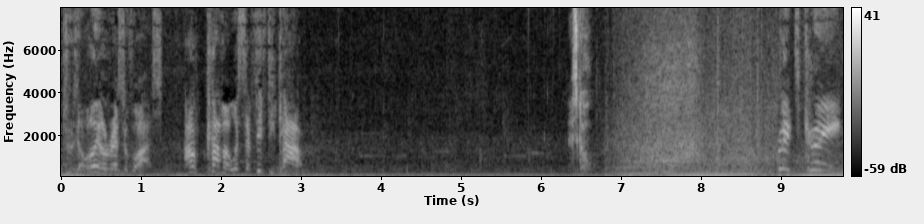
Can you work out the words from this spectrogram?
Drive to the oil reservoirs. I'll cover with the 50 cal. Let's go. Blitzkrieg!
